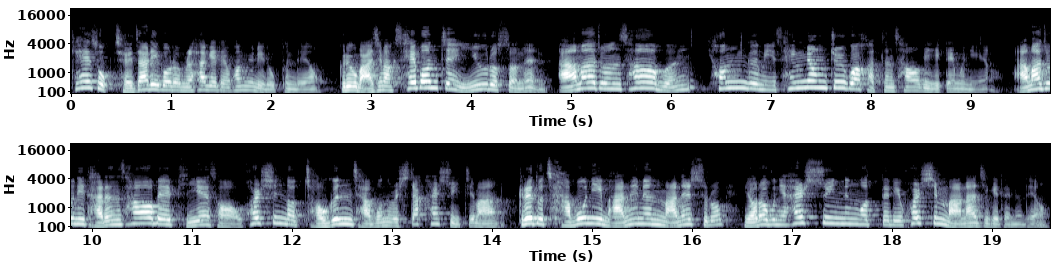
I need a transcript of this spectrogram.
계속 제자리 걸음을 하게 될 확률이 높은데요. 그리고 마지막 세 번째 이유로서는 아마존 사업은 현금이 생명줄과 같은 사업이기 때문이에요. 아마존이 다른 사업에 비해서 훨씬 더 적은 자본으로 시작할 수 있지만 그래도 자본이 많으면 많을수록 여러분이 할 수 있는 것들이 훨씬 많아지게 되는데요.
